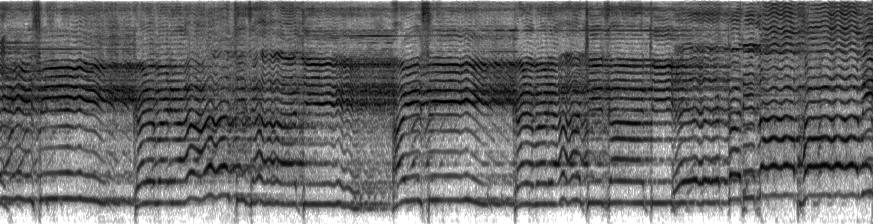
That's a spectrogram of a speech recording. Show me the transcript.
ऐशी कळवळ्याची जाती. ऐशी कळवळ्याची जाती. करिला भावी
